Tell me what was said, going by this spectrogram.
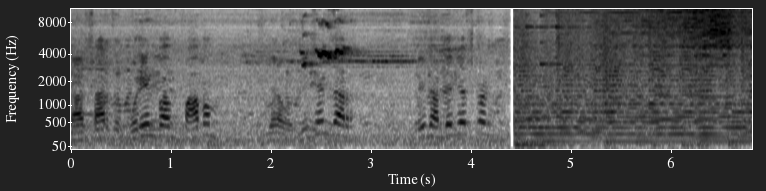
సార్ సార్ కొనియన్ పాపం. జర సార్. ప్లీజ్ అర్థం చేసుకోండి. Thank you.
